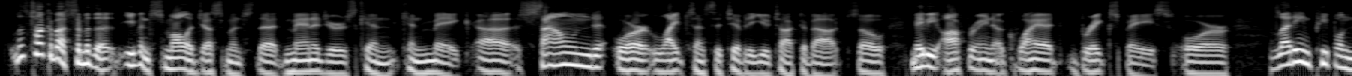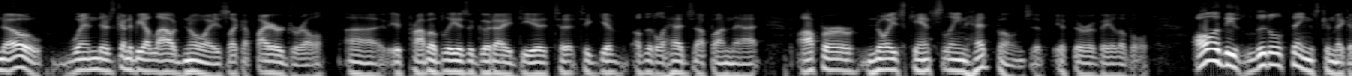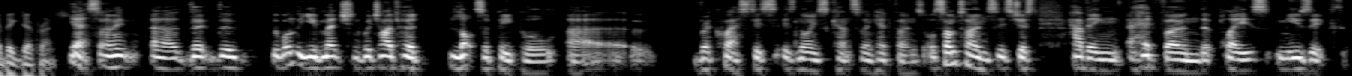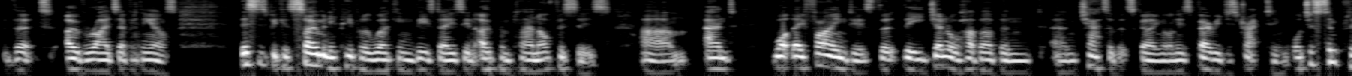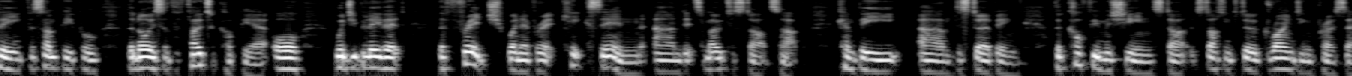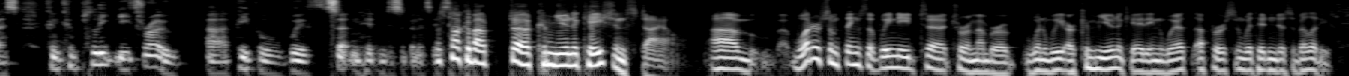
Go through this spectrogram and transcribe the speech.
Let's talk about some of the even small adjustments that managers can can make. Uh, sound or light sensitivity you talked about. So maybe offering a quiet break space or letting people know when there's going to be a loud noise, like a fire drill. Uh, it probably is a good idea to, to give a little heads up on that. Offer noise canceling headphones if, if they're available. All of these little things can make a big difference. Yes, I mean, uh, the, the, the one that you've mentioned, which I've heard lots of people uh, request is, is noise cancelling headphones, or sometimes it's just having a headphone that plays music that overrides everything else. This is because so many people are working these days in open plan offices, um, and what they find is that the general hubbub and, and chatter that's going on is very distracting, or just simply for some people, the noise of the photocopier, or would you believe it, the fridge, whenever it kicks in and its motor starts up, can be um, disturbing. The coffee machine start, starting to do a grinding process can completely throw uh, people with certain hidden disabilities. Let's talk about uh, communication style. Um, what are some things that we need to, to remember when we are communicating with a person with hidden disabilities?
